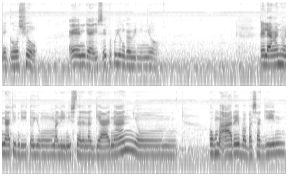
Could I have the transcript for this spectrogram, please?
negosyo. Ayan guys, ito po yung gawin ninyo. Kailangan ho natin dito yung malinis na lalagyanan, yung kung maari babasagin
